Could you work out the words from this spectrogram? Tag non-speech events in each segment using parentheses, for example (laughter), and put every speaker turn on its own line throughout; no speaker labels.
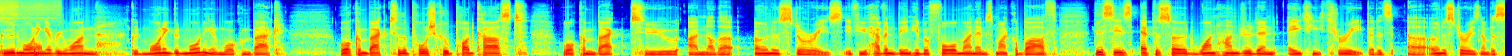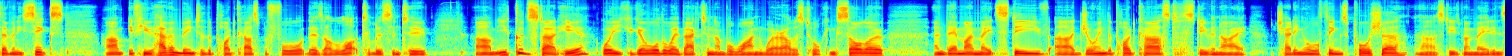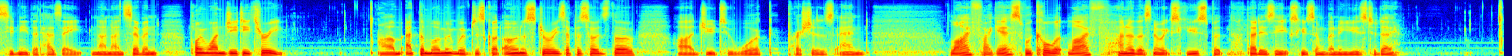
Good morning, everyone. Good morning, good morning, and welcome back. Welcome back to the Porsche Cool podcast. Welcome back to another Owner Stories. If you haven't been here before, my name is Michael Barth. This is episode 183, but it's uh, Owner Stories number 76. Um, if you haven't been to the podcast before, there's a lot to listen to. Um, you could start here, or you could go all the way back to number one, where I was talking solo. And then my mate Steve uh, joined the podcast. Steve and I chatting all things Porsche. Uh, Steve's my mate in Sydney that has a 997.1 GT3. Um, at the moment, we've just got owner stories episodes though, uh, due to work pressures and life, I guess. We call it life. I know that's no excuse, but that is the excuse I'm going to use today.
